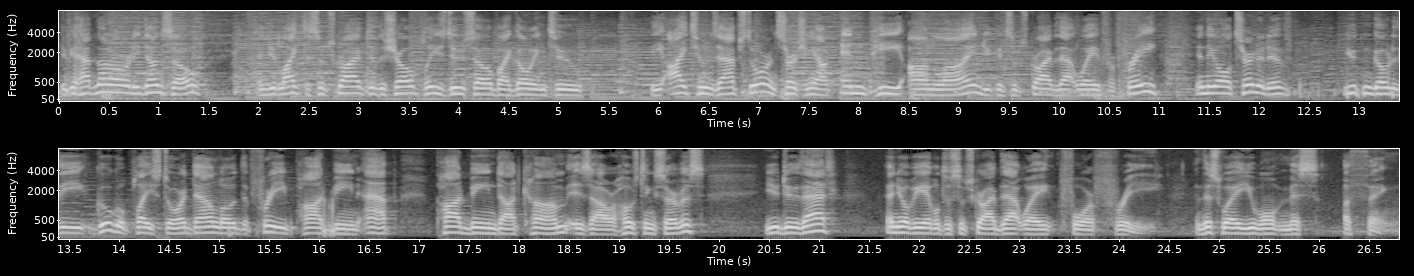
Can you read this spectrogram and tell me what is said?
If you have not already done so, and you'd like to subscribe to the show, please do so by going to the iTunes App Store and searching out NP Online. You can subscribe that way for free. In the alternative, you can go to the Google Play Store, download the free Podbean app. Podbean.com is our hosting service. You do that, and you'll be able to subscribe that way for free. And this way, you won't miss a thing.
